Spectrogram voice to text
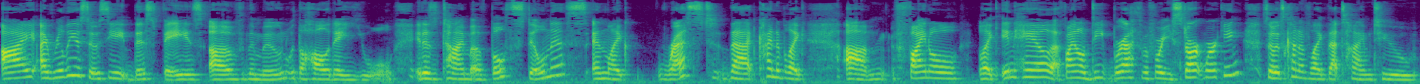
I, I really associate this phase of the moon with the holiday Yule. It is a time of both stillness and like rest, that kind of like um, final like inhale, that final deep breath before you start working. So it's kind of like that time to,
